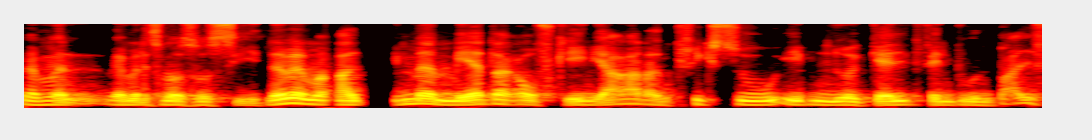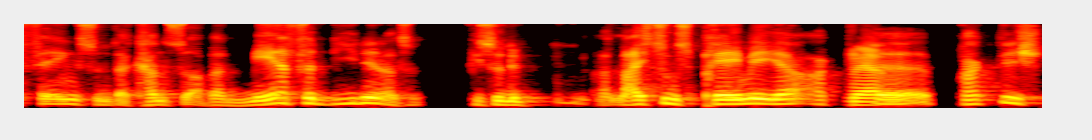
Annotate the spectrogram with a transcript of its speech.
wenn man, wenn man das mal so sieht. Ne? Wenn man halt immer mehr darauf gehen, ja, dann kriegst du eben nur Geld, wenn du einen Ball fängst und da kannst du aber mehr verdienen, also wie so eine Leistungsprämie ja, ja. Äh, praktisch.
